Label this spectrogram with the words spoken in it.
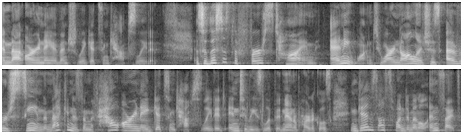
and that RNA eventually gets encapsulated. And so this is the first time anyone, to our knowledge, has ever seen the mechanism of how RNA gets encapsulated into these lipid nanoparticles and gives us fundamental insights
